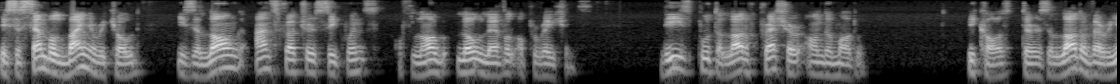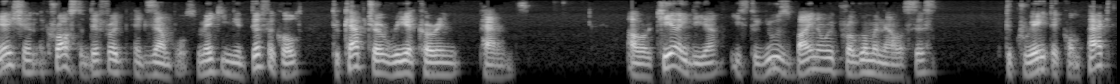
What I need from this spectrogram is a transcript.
disassembled binary code is a long, unstructured sequence of low-level operations. These put a lot of pressure on the model because there is a lot of variation across the different examples, making it difficult to capture reoccurring patterns. Our key idea is to use binary program analysis to create a compact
